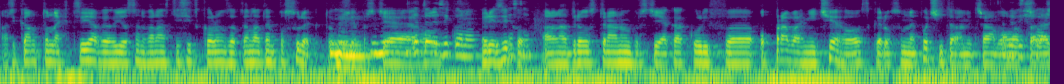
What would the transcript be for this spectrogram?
a říkám, to nechci a vyhodil jsem 12 tisíc korun za tenhle ten posudek. To hmm. prostě je to riziko, no. riziko. Jasně. ale na druhou stranu prostě jakákoliv eh, oprava ničeho, s kterou jsem nepočítal, mi třeba mohla stát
